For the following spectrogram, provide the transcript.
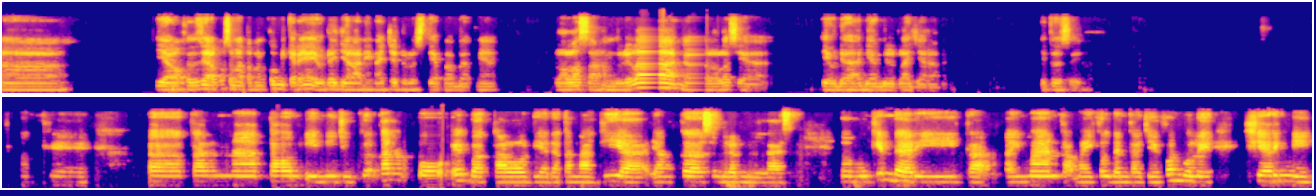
uh, ya waktu itu sih aku sama temanku mikirnya ya udah jalanin aja dulu setiap babaknya lolos alhamdulillah. Nggak lolos ya ya udah diambil pelajaran. Itu sih. Oke. Uh, karena tahun ini juga kan OE bakal diadakan lagi ya yang ke 19 nah, mungkin dari Kak Aiman, Kak Michael dan Kak Jevon boleh sharing nih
